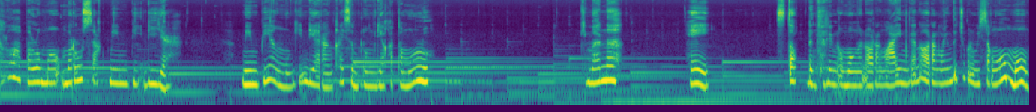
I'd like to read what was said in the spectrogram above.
Lalu apa lo mau merusak mimpi dia? Mimpi yang mungkin dia rangkai sebelum dia ketemu lo. Gimana? Hey, stop dengerin omongan orang lain kan orang lain tuh cuma bisa ngomong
